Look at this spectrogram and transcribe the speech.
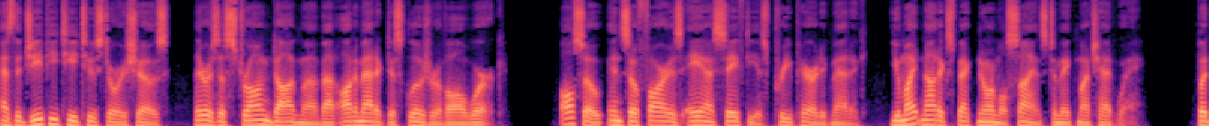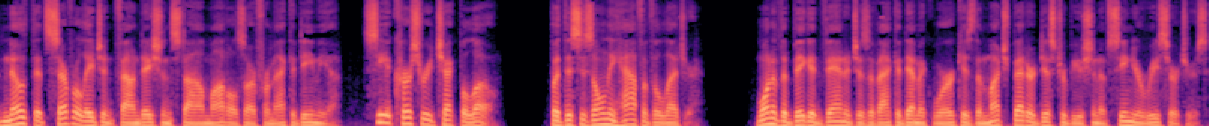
as the GPT 2 story shows, there is a strong dogma about automatic disclosure of all work. Also, insofar as AI safety is pre paradigmatic, you might not expect normal science to make much headway. But note that several agent foundation style models are from academia, see a cursory check below. But this is only half of the ledger. One of the big advantages of academic work is the much better distribution of senior researchers.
